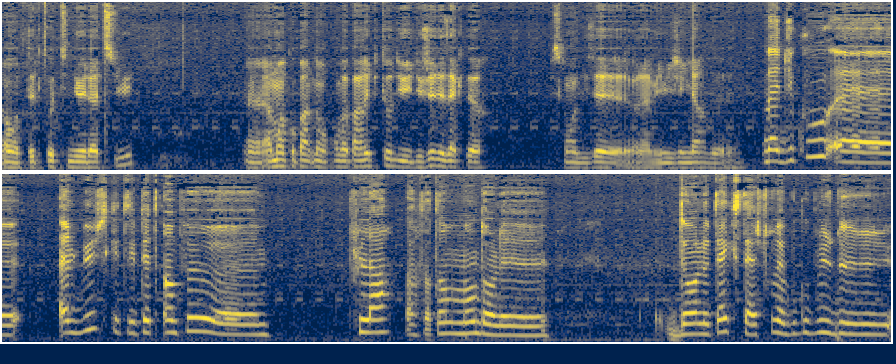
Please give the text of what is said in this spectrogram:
on va peut-être continuer là-dessus. à moins qu'on parle, non, on va parler plutôt du, jeu des acteurs puisqu'on disait, voilà, Mimi Géniard Bah du coup, Albus qui était peut-être un peu euh, plat par certains moments dans le dans le texte, je trouve a beaucoup plus de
